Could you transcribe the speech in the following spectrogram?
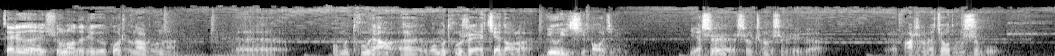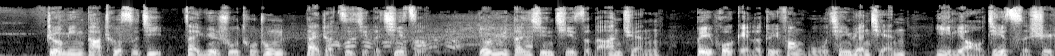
在这个巡逻的这个过程当中呢，呃，我们同样呃，我们同时也接到了又一起报警，也是声称是这个呃发生了交通事故。这名大车司机在运输途中带着自己的妻子。由于担心妻子的安全，被迫给了对方五千元钱，以了结此事。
